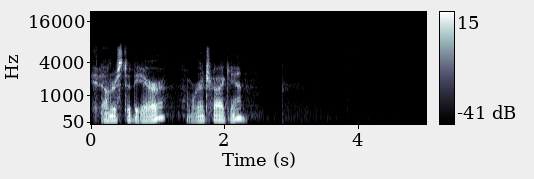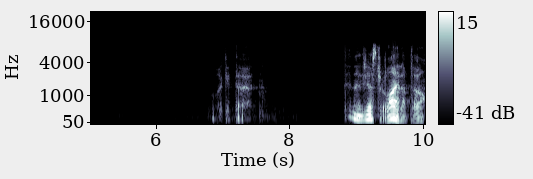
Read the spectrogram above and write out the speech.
it understood the error, and we're going to try again. Look at that. Didn't adjust our lineup though.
